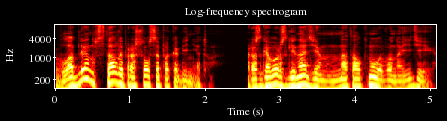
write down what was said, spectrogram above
Владлен встал и прошелся по кабинету. Разговор с Геннадием натолкнул его на идею.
